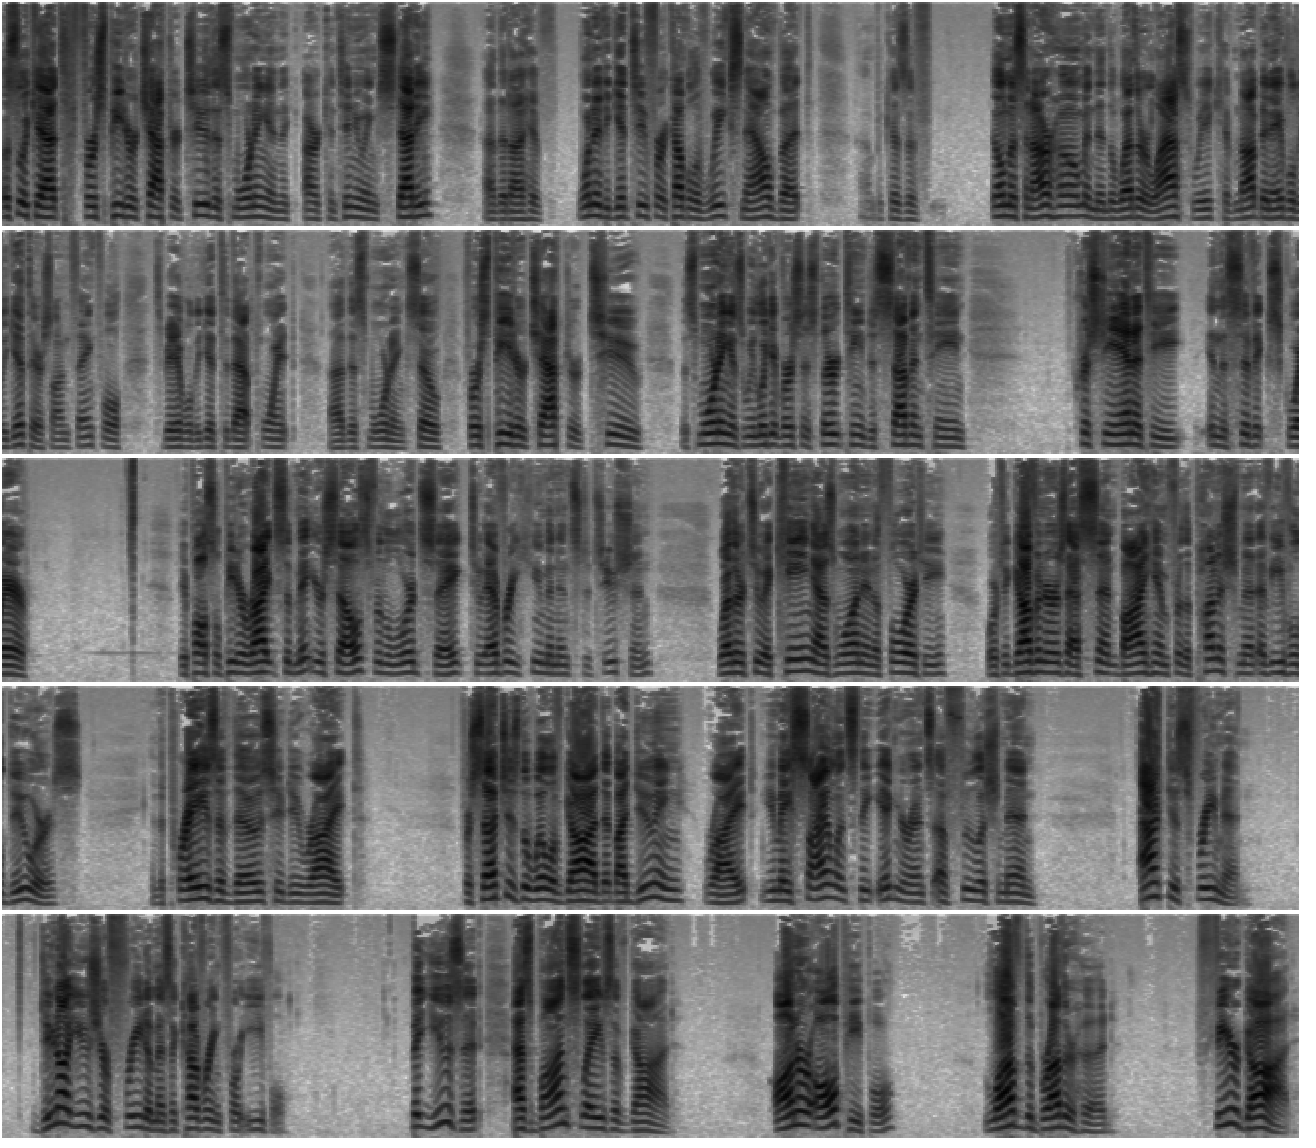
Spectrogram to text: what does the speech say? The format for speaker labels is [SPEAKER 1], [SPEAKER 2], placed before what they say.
[SPEAKER 1] Let's look at 1 Peter chapter 2 this morning in our continuing study uh, that I have wanted to get to for a couple of weeks now, but uh, because of illness in our home and then the weather last week, have not been able to get there. So I'm thankful to be able to get to that point uh, this morning. So 1 Peter chapter 2 this morning as we look at verses 13 to 17, Christianity in the civic square. The Apostle Peter writes Submit yourselves for the Lord's sake to every human institution, whether to a king as one in authority, or to governors as sent by him for the punishment of evildoers and the praise of those who do right. For such is the will of God that by doing right you may silence the ignorance of foolish men. Act as free men. Do not use your freedom as a covering for evil but use it as bondslaves of God. Honor all people, love the brotherhood, fear God,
